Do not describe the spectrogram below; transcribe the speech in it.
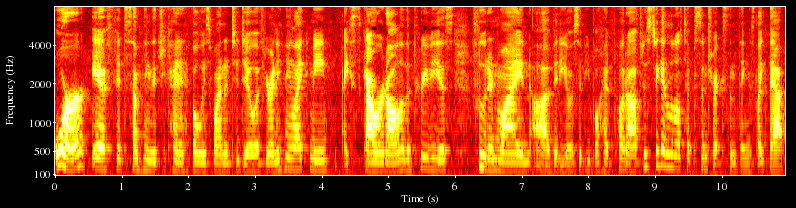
or if it's something that you kind of have always wanted to do. If you're anything like me, I scoured all of the previous food and wine uh, videos that people had put up just to get little tips and tricks and things like that.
